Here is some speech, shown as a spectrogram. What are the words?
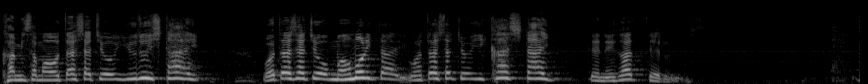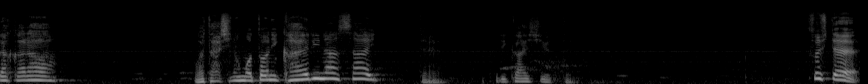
神様は私たちを許したい。私たちを守りたい。私たちを生かしたいって願ってるんです。だから私のもとに帰りなさいって繰り返し言ってる。そして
